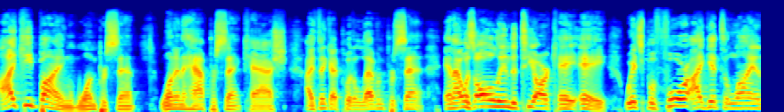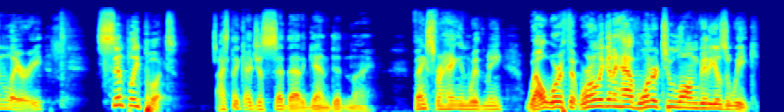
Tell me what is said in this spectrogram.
I keep buying 1%, 1.5% cash. I think I put 11%, and I was all into TRKA, which before I get to Lion Larry, simply put, I think I just said that again, didn't I? Thanks for hanging with me. Well worth it. We're only going to have one or two long videos a week.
